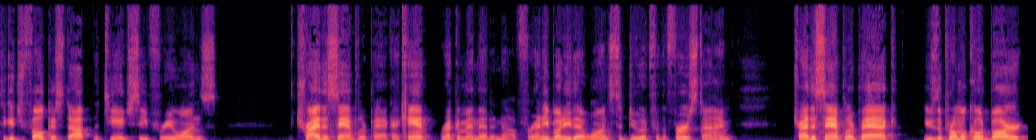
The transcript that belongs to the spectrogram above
to get you focused up. The THC free ones. Try the sampler pack. I can't recommend that enough for anybody that wants to do it for the first time. Try the sampler pack. Use the promo code BART.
